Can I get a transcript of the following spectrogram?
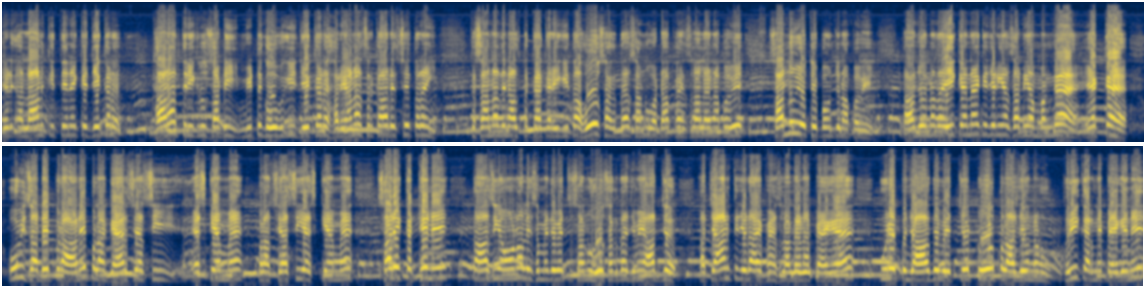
ਜਿਹੜੇ ਐਲਾਨ ਕੀਤੇ ਨੇ ਕਿ ਜੇਕਰ 18 ਤਰੀਕ ਨੂੰ ਸਾਡੀ ਮੀਟਿੰਗ ਹੋਵੇਗੀ ਜੇਕਰ ਹਰਿਆਣਾ ਸਰਕਾਰ ਇਸੇ ਤਰ੍ਹਾਂ ਹੀ ਕਿਸਾਨਾਂ ਦੇ ਨਾਲ ਧੱਕਾ ਕਰੇਗੀ ਤਾਂ ਹੋ ਸਕਦਾ ਸਾਨੂੰ ਵੱਡਾ ਫੈਸਲਾ ਲੈਣਾ ਪਵੇ, ਸਾਨੂੰ ਵੀ ਉੱਥੇ ਪਹੁੰਚਣਾ ਪਵੇ। ਤਾਂ ਜੋ ਇਹਨਾਂ ਦਾ ਇਹੀ ਕਹਿਣਾ ਹੈ ਕਿ ਜਿਹੜੀਆਂ ਸਾਡੀਆਂ ਮੰਗਾਂ ਹੈ, ਇੱਕ ਹੈ, ਉਹ ਵੀ ਸਾਡੇ ਭਰਾ ਨੇ, ਭਲਾ ਗੈਰ ਸਿਆਸੀ ਐਸਕੇਐਮ ਹੈ, ਭਲਾ ਸਿਆਸੀ ਐਸਕੇਐਮ ਹੈ, ਸਾਰੇ ਇਕੱਠੇ ਨੇ, ਤਾਂ ਅਸੀਂ ਆਉਣ ਵਾਲੇ ਸਮੇਂ ਦੇ ਵਿੱਚ ਸਾਨੂੰ ਹੋ ਸਕਦਾ ਜਿਵੇਂ ਅੱਜ ਅਚਾਨਕ ਜਿਹੜਾ ਇਹ ਫੈਸਲਾ ਲੈਣਾ ਪੈ ਗਿਆ ਹੈ, ਪੂਰੇ ਪੰਜਾਬ ਦੇ ਵਿੱਚ ਟੋਲ ਪਲਾਜ਼ੇ ਉਹਨਾਂ ਨੂੰ ਫ੍ਰੀ ਕਰਨੇ ਪੈ ਗਏ ਨੇ।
